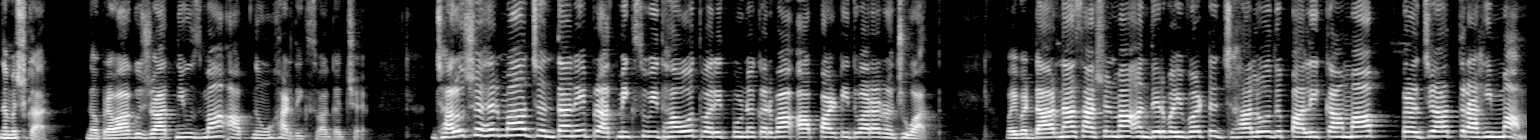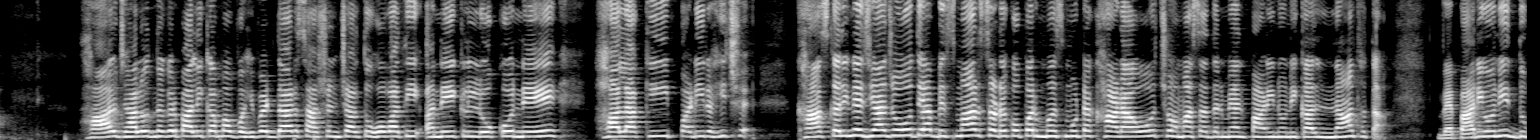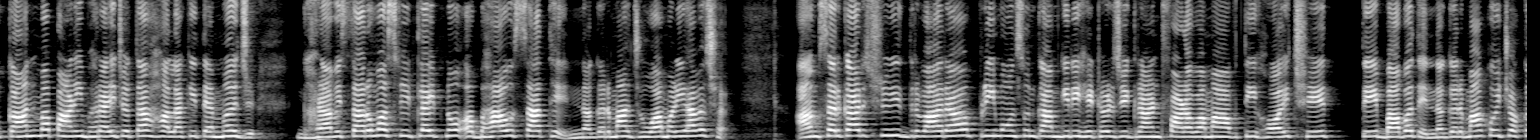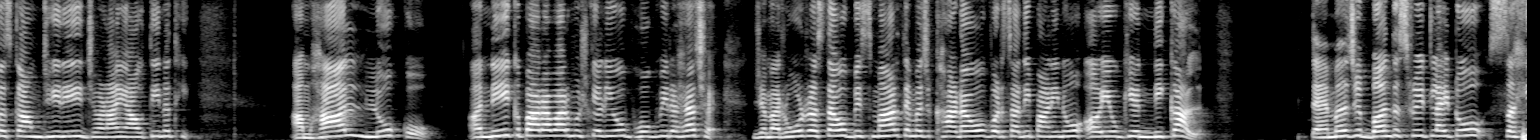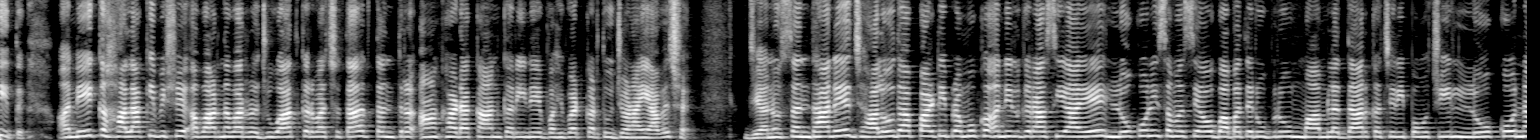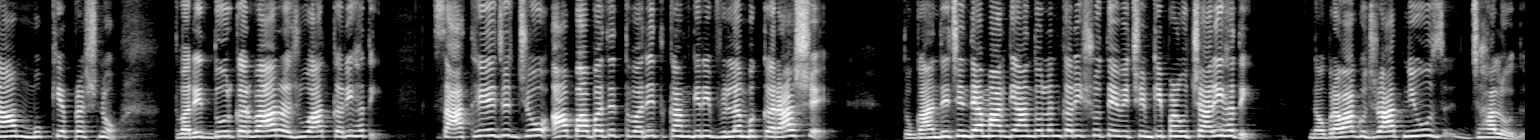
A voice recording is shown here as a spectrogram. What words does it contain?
નમસ્કાર. નવપ્રવાહ ગુજરાત ન્યૂઝમાં આપનું હાર્દિક સ્વાગત છે. ઝાલોદ શહેરમાં જનતાને પ્રાથમિક સુવિધાઓ ત્વરિત પૂર્ણ કરવા આપ પાર્ટી દ્વારા રજૂઆત. વહીવટદારના શાસનમાં અંધેર વહીવટ ઝાલોદ પાલિકામાં પ્રજા ત્રાહિમામ હાલ ઝાલોદ નગરપાલિકામાં વહીવટદાર શાસન ચાલતું હોવાથી અનેક લોકોને હાલાકી પડી રહી છે. ખાસ કરીને જ્યાં જુઓ ત્યાં બિસ્માર સડકો પર મસમોટા ખાડાઓ ચોમાસા દરમિયાન પાણીનો નિકાલ ના થતા વેપારીઓની દુકાનમાં પાણી ભરાઈ જતા હાલાકી તેમજ ઘણા વિસ્તારોમાં સ્ટ્રીટ લાઇટનો અભાવ સાથે નગરમાં જોવા મળી આવે છે. આમ સરકારશ્રી દ્વારા પ્રી મોન્સૂન કામગીરી હેઠળ જે ગ્રાન્ટ ફાળવવામાં આવતી હોય છે તે બાબતે નગરમાં કોઈ ચોક્કસ કામગીરી જણાઈ આવતી નથી. આમ હાલ લોકો અનેક પારાવાર મુશ્કેલીઓ ભોગવી રહ્યા છે, જેમાં રોડ રસ્તાઓ બિસ્માર તેમજ ખાડાઓ વરસાદી પાણીનો અયોગ્ય નિકાલ તેમજ બંધ સ્ટ્રીટ લાઇટો સહિત અનેક હાલાકી વિશે અવારનવાર રજૂઆત કરવા છતાં તંત્ર આંખ આડા કાન કરીને વહીવટ કરતું જણાઈ આવે છે. જે અનુસંધાને ઝાલોદા પાર્ટી પ્રમુખ અનિલ ગરાસિયાએ લોકોની સમસ્યાઓ બાબતે રૂબરૂ મામલતદાર કચેરી પહોંચી લોકોના મુખ્ય પ્રશ્નો ત્વરિત દૂર કરવા રજૂઆત કરી હતી. સાથે જ જો આ બાબતે ત્વરિત કામગીરી વિલંબ કરાશે તો ગાંધી ચિંધ્યા માર્ગે આંદોલન કરીશું તેવી ચીમકી પણ ઉચ્ચારી હતી. નવપ્રવાહ ગુજરાત ન્યૂઝ, ઝાલોદ.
